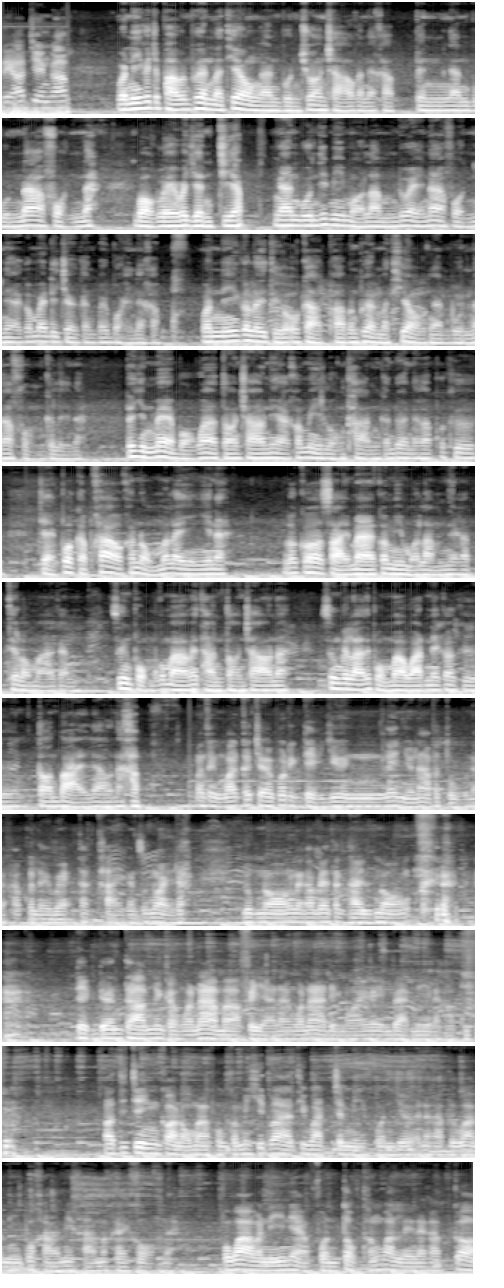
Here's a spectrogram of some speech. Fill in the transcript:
วัสดีครับเจมส์ครับ วันนี้ก็จะพาเพื่อนๆมาเที่ยวงานบุญช่วงเช้ากันนะครับ เป็นงานบุญหน้าฝนนะ บอกเลยว่าเย็นเจี๊ยบ งานบุญที่มีหมอลำด้วยหน้าฝนเนี่ยก็ไม่ได้เจอกันบ่อยๆนะครับ วันนี้ก็เลยถือโอกาสพาเพื่อนๆมาเที่ยวงานบุญหน้าฝนกันเลยนะ ได้ยินแม่บอกว่าตอนเช้าเนี่ยเขามีลงทานกันด้วยนะครับ ก็คือแจกพวกกับข้าวขนมอะไรอย่างนี้นะ แล้วก็สายมาก็มีหมอลำนี่ยครับที่เรามากัน ซึ่งผมก็มาไม่ทันตอนเช้านะ ซึ่งเวลาที่ผมมาวัดเนี่ยก็คือตอนบ่ายแล้วนะครับ มาถึงวัดก็เจอพวกเด็กๆ ยืนเล่นอยู่หน้าประตูนะครับ ก็เลยแวะทักทายกันสักหน่อยนะลูกน้องนะครับ แวะทักทายลูกน้อง เด็กเดินตามยังกับหัวหน้ามาเฟียนะหัวหน้าเด็กน้อยก็เองแบบนี้แหละครับเอาที่จริงก่อนออกมาผมก็ไม่คิดว่าที่วัดจะมีคนเยอะนะครับ หรือว่ามีพ่อค้าแม่ค้ามาขายของนะเพราะว่าวันนี้เนี่ยฝนตกทั้งวันเลยนะครับ ก็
